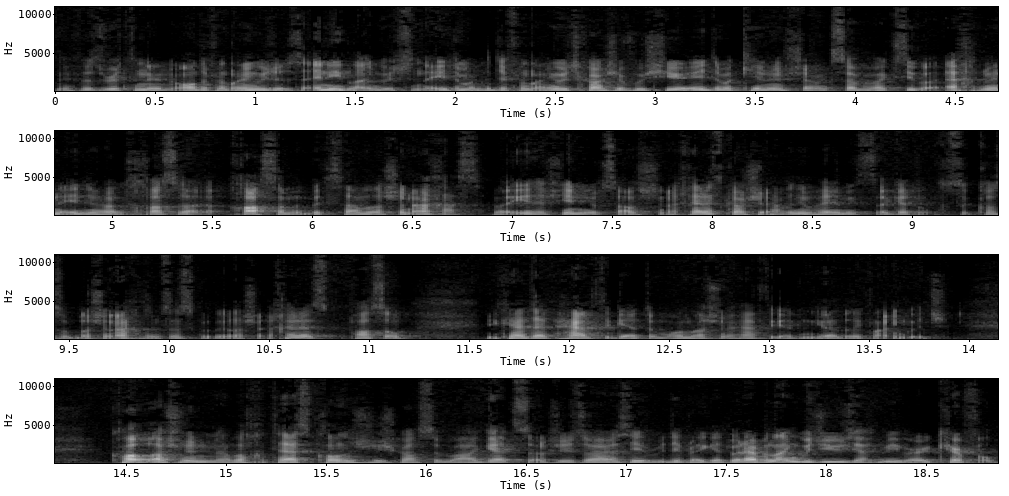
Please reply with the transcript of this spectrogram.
if it's written in all different languages, any language, and the Edom in a different language, Kasha Fushir, Edom Akin, Shem Ksav Vaksiva, Echad Min Edom Chasam B'Ksav Lashon Achas, Va'id Hashini Ksav Lashon Acheres, Kasha Avadim Hayim Ksav Ksav Lashon Achas, and Seskud Lashon Acheres, Puzzle. You can't have half to get in one Lashon, and half to get in the other language. Call Lashon Halacha Test, Kol Lashon Shkasav V'Aget, Sarach Shizar, Asif V'Divrei Get. Whatever language you use, you have to be very careful.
